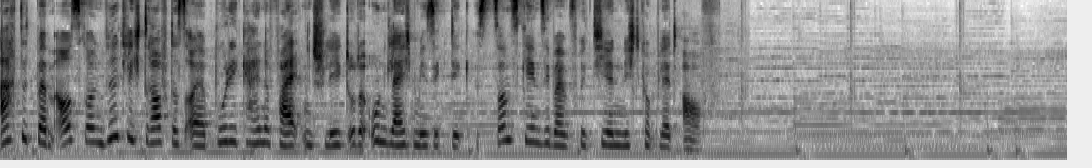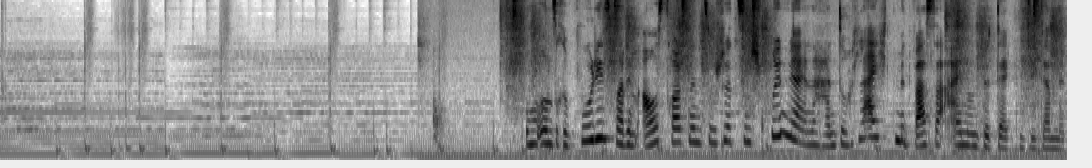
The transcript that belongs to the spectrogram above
Achtet beim Ausrollen wirklich darauf, dass euer Booty keine Falten schlägt oder ungleichmäßig dick ist, sonst gehen sie beim Frittieren nicht komplett auf. Um unsere Pudis vor dem Austrocknen zu schützen, sprühen wir ein Handtuch leicht mit Wasser ein und bedecken sie damit.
